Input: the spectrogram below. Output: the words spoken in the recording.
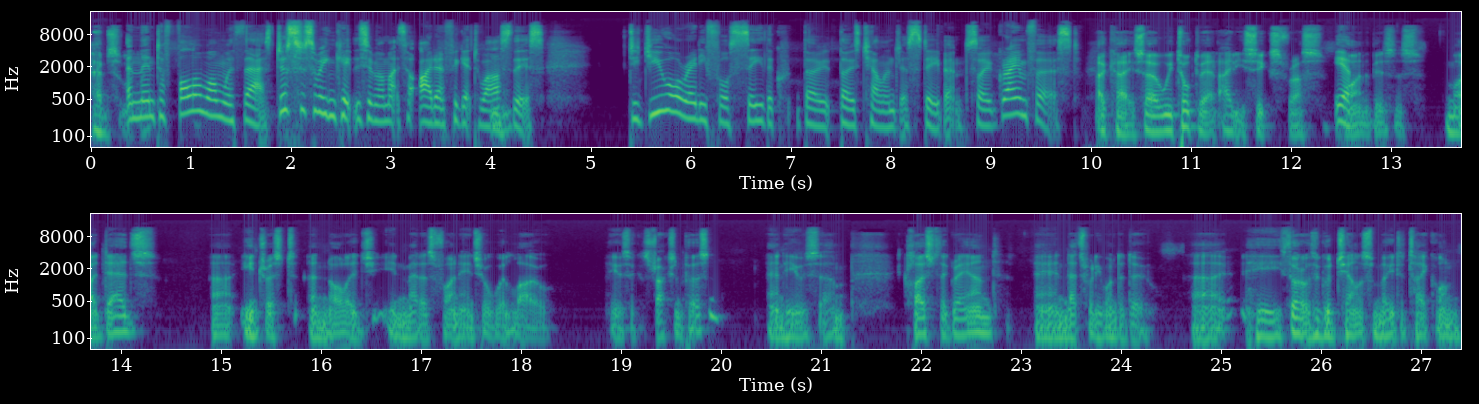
Absolutely. And then to follow on with that, just so we can keep this in my mind so I don't forget to ask mm-hmm. this, did you already foresee the, the, those challenges, Stephen? So Graham first. Okay, so we talked about 86 for us yep. buying the business. My dad's uh, interest and knowledge in matters financial were low. He was a construction person and he was um, close to the ground, and that's what he wanted to do. Uh, he thought it was a good challenge for me to take on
